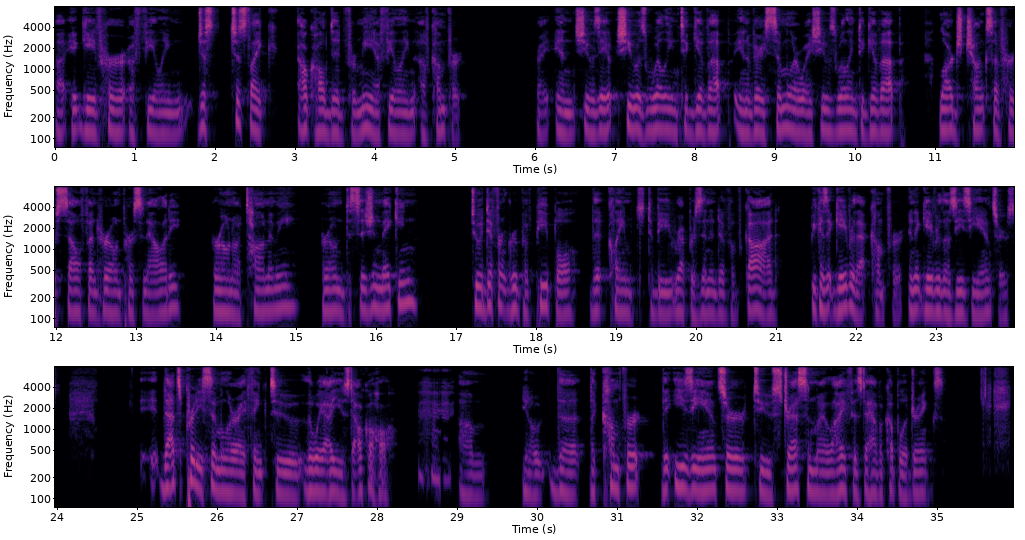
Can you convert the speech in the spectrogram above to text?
Uh, it gave her a feeling, just just like alcohol did for me, a feeling of comfort, right? And she was she was willing to give up in a very similar way. She was willing to give up large chunks of herself and her own personality, her own autonomy, her own decision making to a different group of people that claimed to be representative of God because it gave her that comfort and it gave her those easy answers. that's pretty similar, I think, to the way I used alcohol. Mm-hmm. Um, you know, the the comfort, the easy answer to stress in my life is to have a couple of drinks.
